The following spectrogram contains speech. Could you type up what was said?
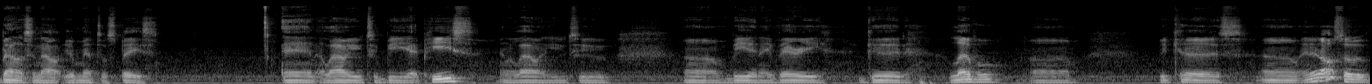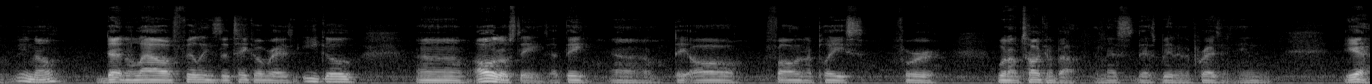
balancing out your mental space and allowing you to be at peace and allowing you to um, be in a very good level um, because um, and it also you know doesn't allow feelings to take over as ego um, all of those things i think um, they all fall into place for what I'm talking about, and that's that's been in the present. And yeah,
